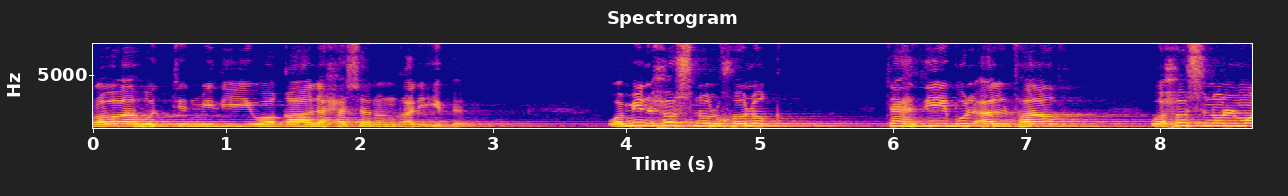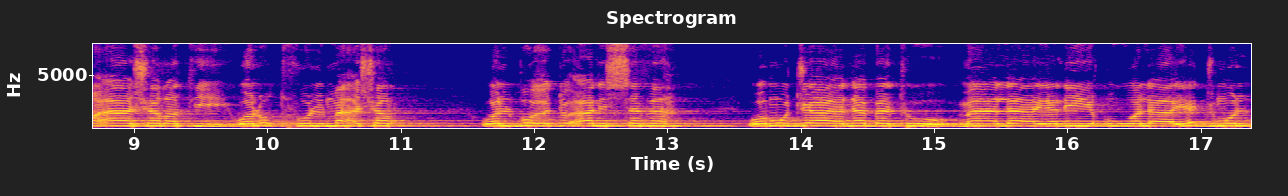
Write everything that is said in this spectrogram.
رواه الترمذي وقال حسن غريب. ومن حسن الخلق تهذيب الألفاظ وحسن المعاشرة ولطف المأشر والبعد عن السفه ومجانبة ما لا يليق ولا يجمل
